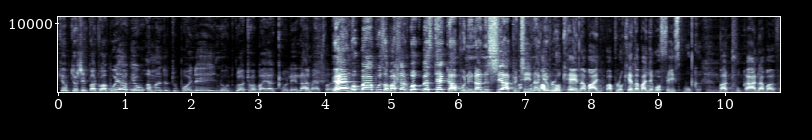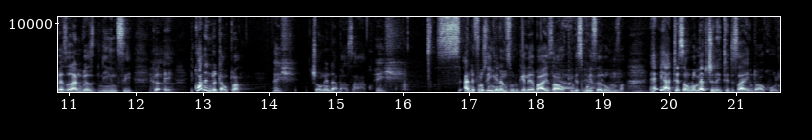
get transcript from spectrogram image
kuyobhjosha ibhatwa wabuya ke uamante dupoint kuthiwa bayaxolelana Bayaxolelana. heyi ngoku bayabuza abahlali ngoku besithe gabhu nina nisiyaphi thina ke ngoku bablokhela abanye bablokhela abanye koofacebook bathukana bavezela into ezininzi Ke- eh, ikhona into edla kuthiwa Eish, jonga iindaba zakho eish. Si- andifuni siyingene nzulu ke le ba izawuphinda isibuyisele umva Eh, iyathesa ngulo mekujile ithethisayo into kakhulu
